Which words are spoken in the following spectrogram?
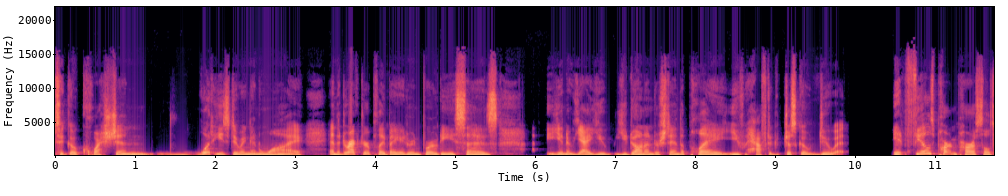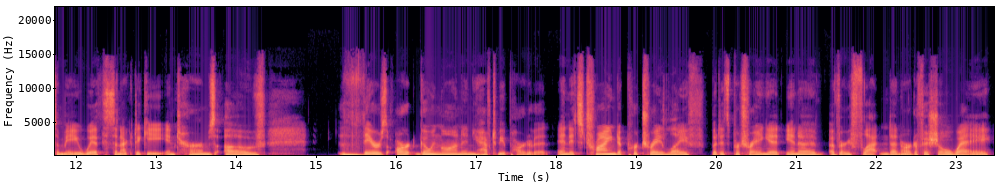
to go question what he's doing and why. And the director, played by Adrien Brody, says, you know, yeah, you you don't understand the play. You have to just go do it. It feels part and parcel to me with Synecdoche in terms of there's art going on and you have to be a part of it. And it's trying to portray life, but it's portraying it in a, a very flattened and artificial way.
